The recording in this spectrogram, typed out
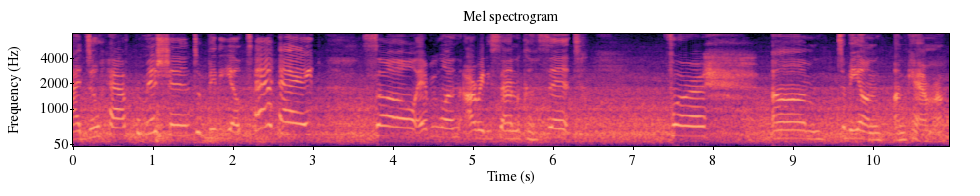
I do have permission to videotape. So everyone already signed the consent for um, to be on, on camera.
